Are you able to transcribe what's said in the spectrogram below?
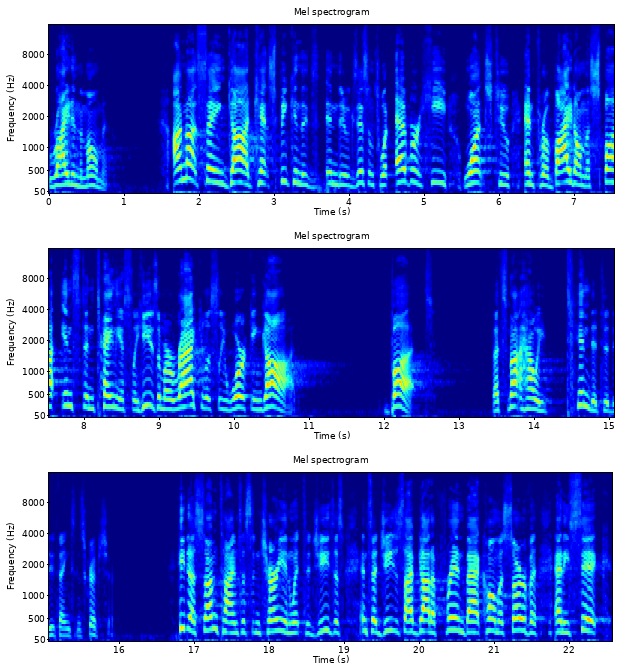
right in the moment. I'm not saying God can't speak into, into, existence whatever He wants to and provide on the spot instantaneously. He is a miraculously working God. But that's not how He tended to do things in Scripture. He does sometimes. A centurion went to Jesus and said, Jesus, I've got a friend back home, a servant, and he's sick.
